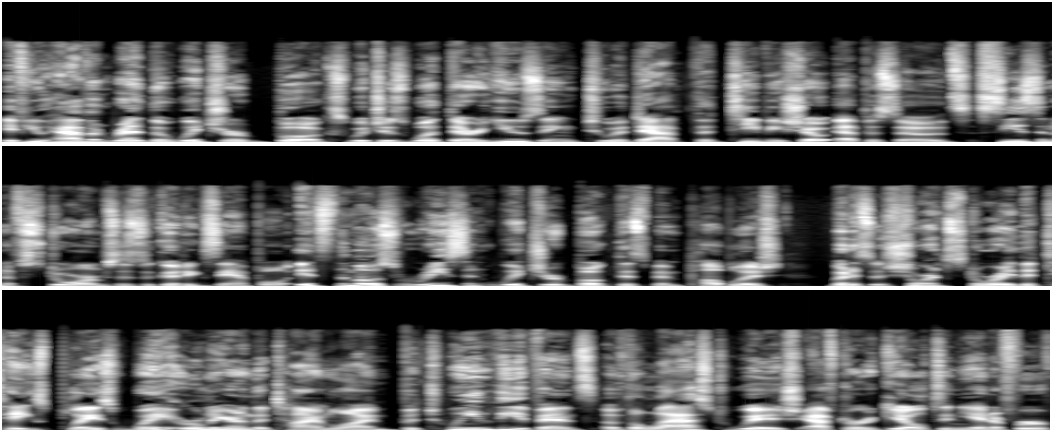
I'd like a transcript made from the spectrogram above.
If you haven't read the Witcher books, which is what they're using to adapt the TV show episodes, Season of Storms is a good example. It's the most recent Witcher book that's been published, but it's a short story that takes place way earlier in the timeline between the events of The Last Wish after Geralt and Yennefer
